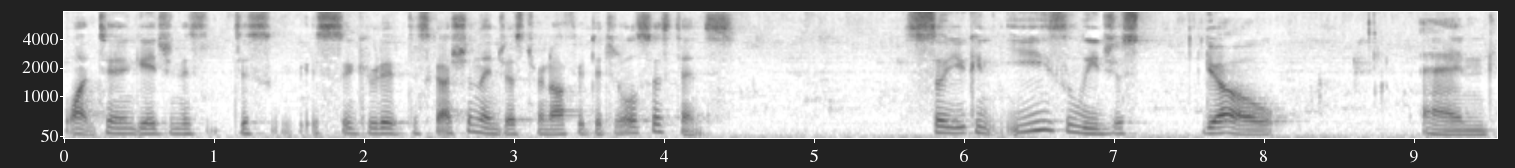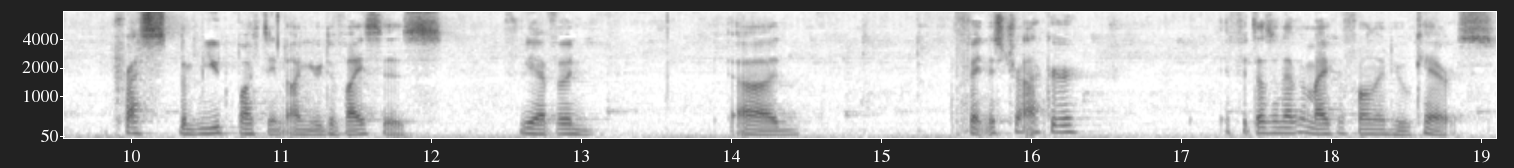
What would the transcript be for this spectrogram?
Want to engage in dis- secretive discussion? Then just turn off your digital assistants. So you can easily just go and press the mute button on your devices. You have a, a fitness tracker, if it doesn't have a microphone, then who cares?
